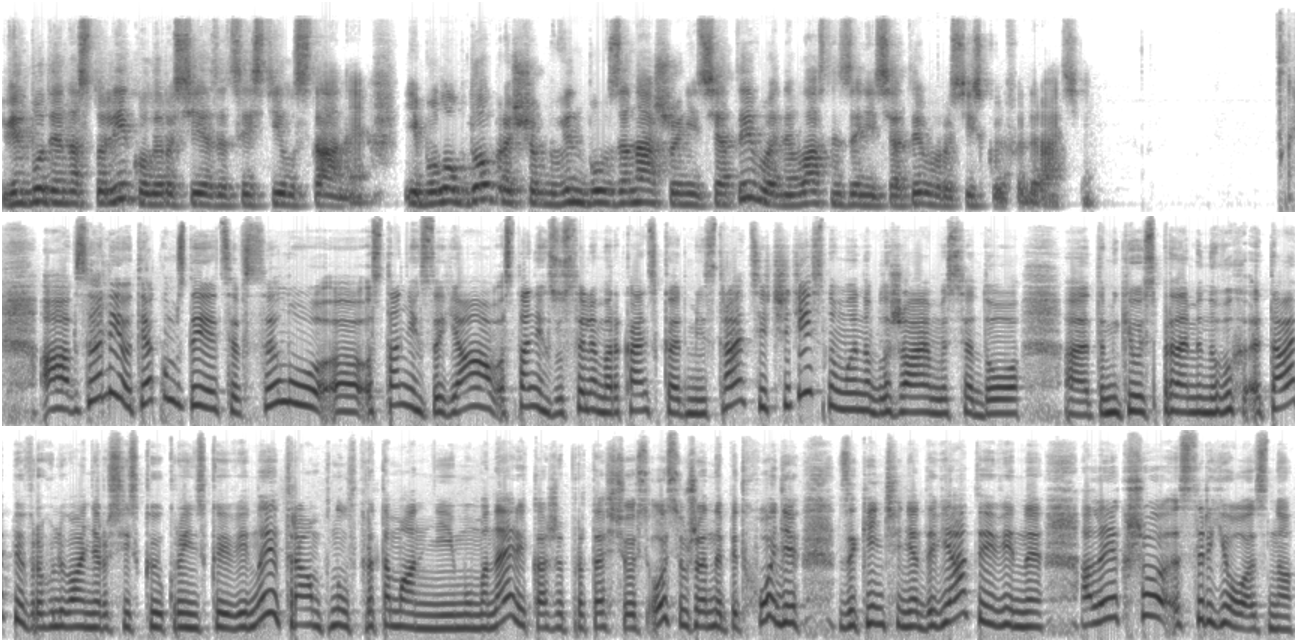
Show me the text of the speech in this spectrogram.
Він буде на столі, коли Росія за цей стіл стане. І було б добре, щоб він був за нашу ініціативу, а не власне за ініціативу Російської Федерації. А взагалі, от як вам здається, в силу е, останніх заяв, останніх зусиль американської адміністрації, чи дійсно ми наближаємося до е, там якихось принаймні нових етапів регулювання російсько-української війни? Трамп ну в притаманній йому манері каже про те, що ось ось уже на підході закінчення дев'ятої війни. Але якщо серйозно,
